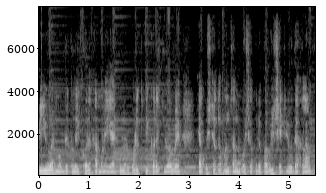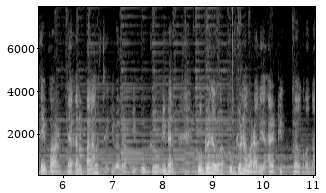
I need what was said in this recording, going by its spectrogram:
বিউ এর মধ্যে ক্লিক করে, তার মানে অ্যাডগুলোর উপরে ক্লিক করে কীভাবে একুশ টাকা পঞ্চান্ন পয়সা করে পাবেন সেটিও দেখালাম। এবার দেখানোর পালা হচ্ছে কীভাবে আপনি উইড্রো নেবেন। উইড্রো দেওয়ার উইড্রো নেওয়ার আগে আরেকটি কথা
